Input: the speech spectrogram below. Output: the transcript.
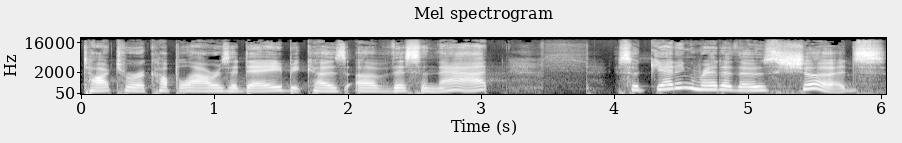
talk to her a couple hours a day because of this and that. So, getting rid of those shoulds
